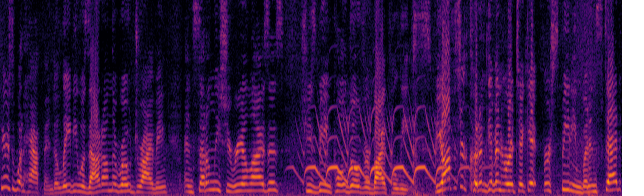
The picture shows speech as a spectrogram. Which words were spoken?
Here's what happened. A lady was out on the road driving, and suddenly she realizes she's being pulled over by police. The officer could have given her a ticket for speeding, but instead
